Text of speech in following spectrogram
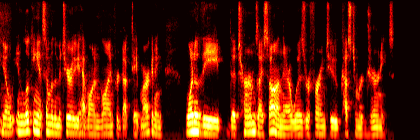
you know, in looking at some of the material you have online for duct tape marketing, one of the the terms I saw in there was referring to customer journeys.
